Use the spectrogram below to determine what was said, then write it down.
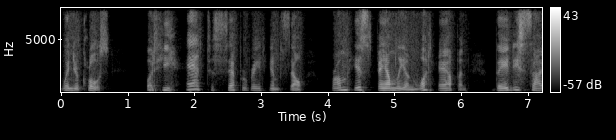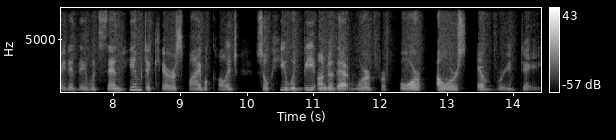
when you're close. But he had to separate himself from his family and what happened, they decided they would send him to Charis Bible College so he would be under that word for four hours every day.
